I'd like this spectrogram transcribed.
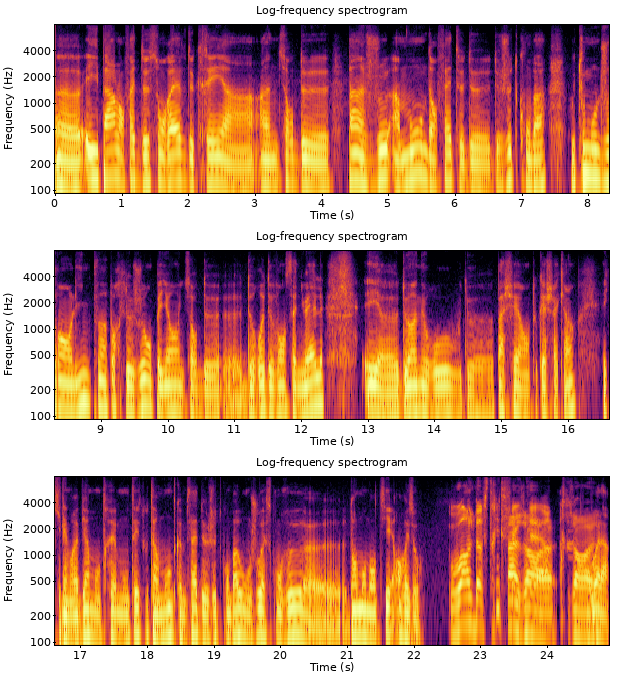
Euh, et il parle en fait de son rêve de créer un, une sorte de pas un jeu, un monde en fait de, de jeu de combat où tout le monde jouera en ligne, peu importe le jeu, en payant une sorte de, euh, de redevance annuelle et euh, de 1 euro ou de pas cher en tout cas chacun, et qu'il aimerait bien montrer, monter tout un monde comme ça de jeux de combat où on joue à ce qu'on veut euh, dans le monde entier en réseau. World of Street Ah, Fighter. genre, genre, Voilà,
